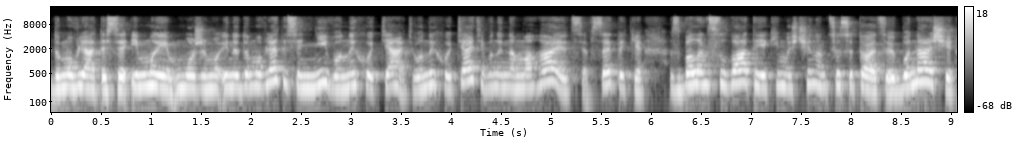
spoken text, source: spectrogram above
домовлятися, і ми можемо і не домовлятися, ні, вони хотять. Вони хотять і вони намагаються все-таки збалансувати якимось чином цю ситуацію. Бо наші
